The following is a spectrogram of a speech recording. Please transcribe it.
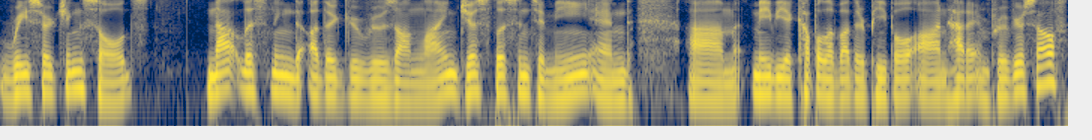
researching solds, not listening to other gurus online. Just listen to me and um, maybe a couple of other people on how to improve yourself.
